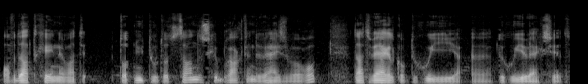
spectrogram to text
of datgene wat tot nu toe tot stand is gebracht en de wijze waarop, daadwerkelijk op de goede, eh, de goede weg zit.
